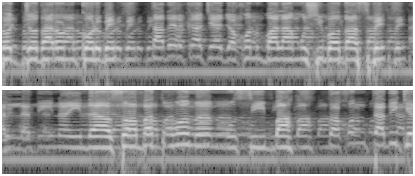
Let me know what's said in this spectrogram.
ধৈর্য ধারণ করবে, তাদের কাছে যখন বালা মুসিবত আসবে তখন তাদেরকে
